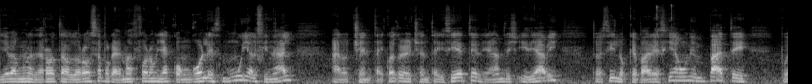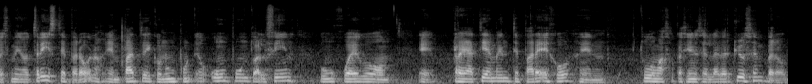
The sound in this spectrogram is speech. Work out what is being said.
llevan una derrota dolorosa porque además fueron ya con goles muy al final, al 84 y 87 de Andrés y de Avi. Entonces sí, lo que parecía un empate pues medio triste, pero bueno, empate con un, un punto al fin, un juego eh, relativamente parejo, en, tuvo más ocasiones el Leverkusen, pero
